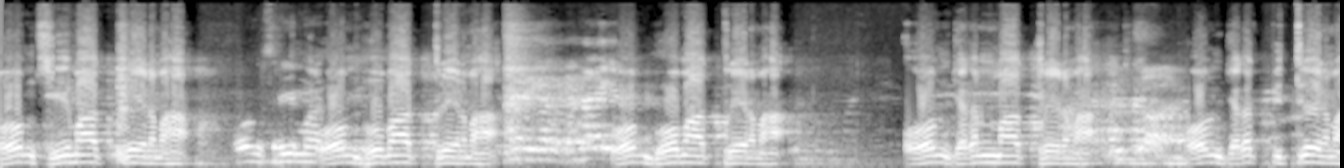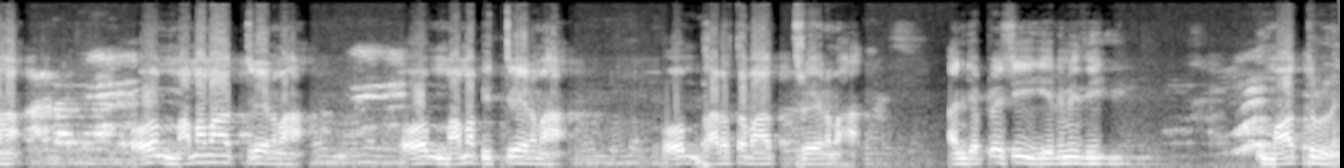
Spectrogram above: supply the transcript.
ఓం శ్రీమాత్రే నమ. ఓం భూమాత్రే నమ. ఓం గోమాత్రే నమ. ఓం జగన్మాత్రే నమ. ఓం జగత్పిత్రే నమ. ఓం మమ మాత్రే నమ. ఓం మమ పిత్రే నమ. ఓం భరతమాత్రే నమ. అని చెప్పేసి ఎనిమిది మాతృల్ని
